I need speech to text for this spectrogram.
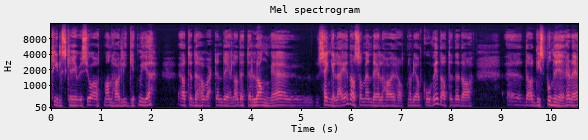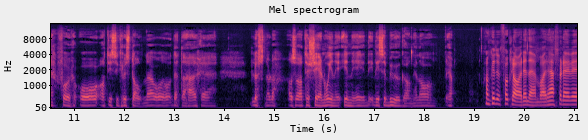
tilskrives jo at man har ligget mye at det har vært en del av dette lange sengeleiet da, som en del har hatt når de har hatt covid, at det da, eh, da disponerer det for å, at disse krystallene og dette her eh, løsner. da. Altså at det skjer noe inni, inni disse buegangene og ja. Kan ikke du forklare det, bare? For det vi,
